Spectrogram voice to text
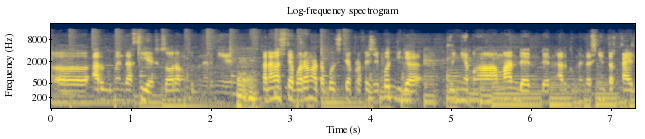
uh, argumentasi ya seseorang sebenarnya ya. Mm-hmm. Karena kan setiap orang ataupun setiap profesi pun juga punya pengalaman dan dan argumentasinya terkait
